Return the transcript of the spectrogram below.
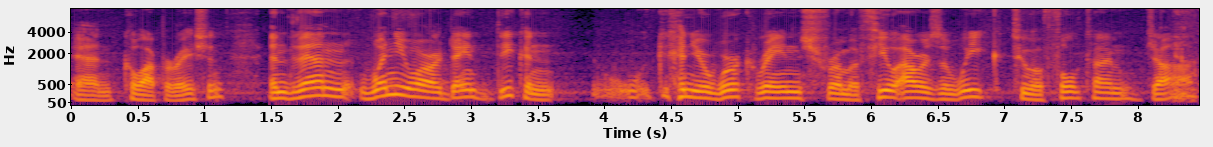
and cooperation. And then when you are ordained deacon, can your work range from a few hours a week to a full-time job?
